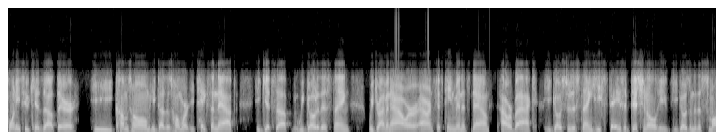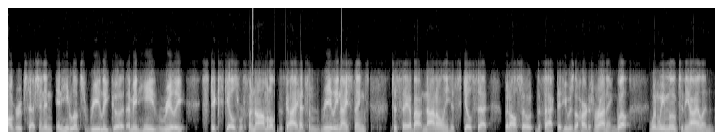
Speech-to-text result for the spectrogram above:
22 kids out there. He comes home. He does his homework. He takes a nap. He gets up. We go to this thing. We drive an hour, hour and 15 minutes down, hour back. He goes through this thing. He stays additional. He he goes into this small group session and, and he looks really good. I mean, he really stick skills were phenomenal. This guy had some really nice things to say about not only his skill set, but also the fact that he was the hardest running. Well, when we moved to the island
